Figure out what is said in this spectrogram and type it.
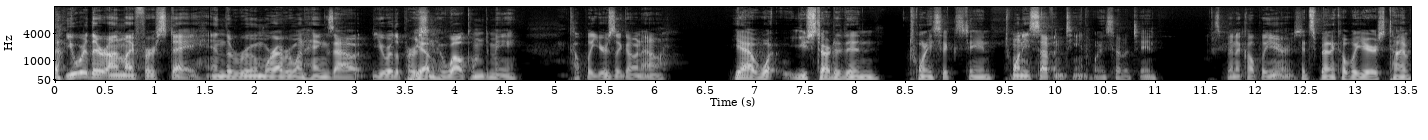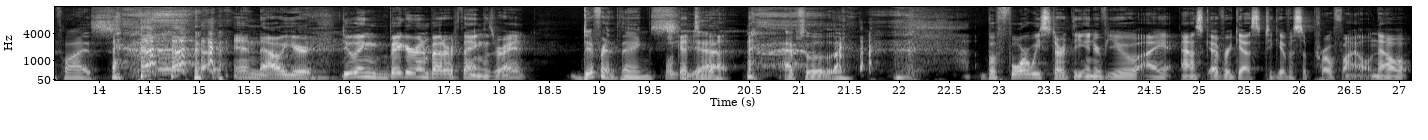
you were there on my first day in the room where everyone hangs out. You were the person Yep. who welcomed me a couple years ago now, Yeah, what you started in 2016, 2017. 2017. It's been a couple years. It's been a couple years. Time flies. and now you're doing bigger and better things, right? Different things. We'll get yeah, to that. absolutely. Before we start the interview, I ask every guest to give us a profile. Now,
